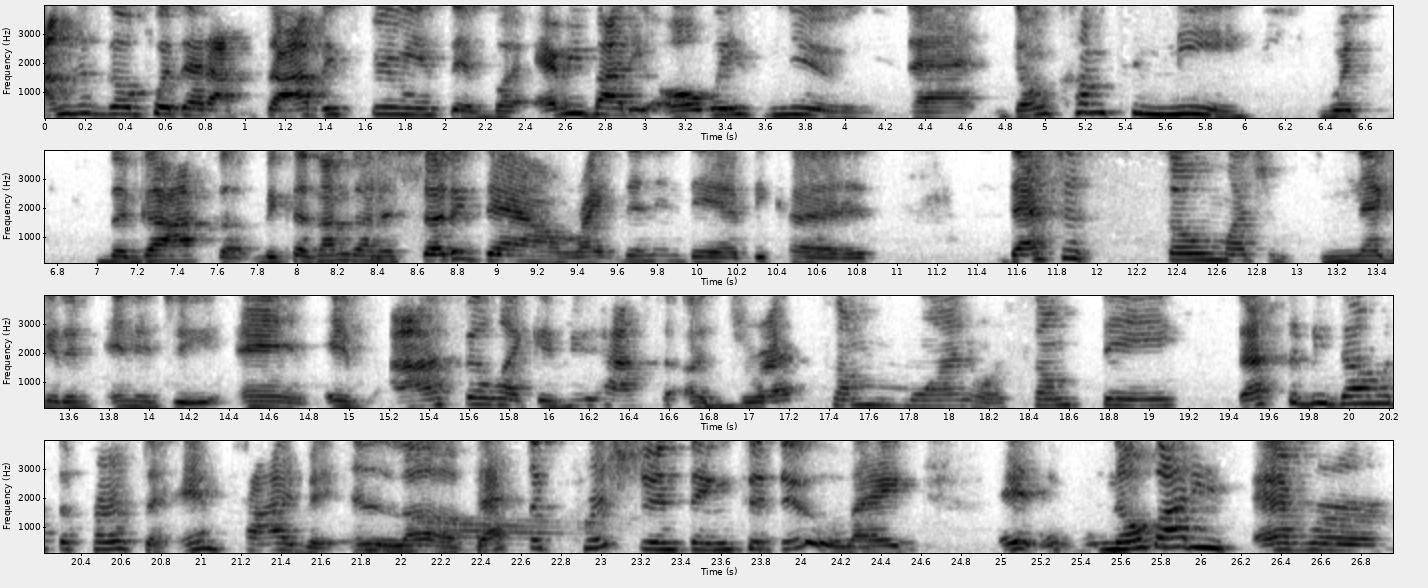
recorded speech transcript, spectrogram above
I'm just gonna put that out. So I've experienced it, but everybody always knew that don't come to me with the gossip because I'm gonna shut it down right then and there because that's just so much negative energy. And if I feel like if you have to address someone or something, that's to be done with the person in private, in love. That's the Christian thing to do. Like it, nobody's ever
